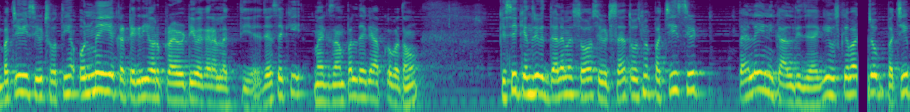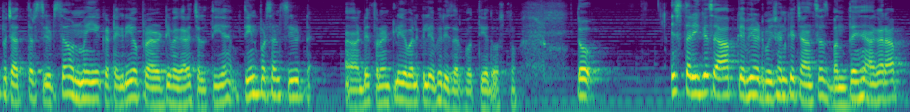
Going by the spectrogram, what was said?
बची हुई सीट्स होती हैं, उनमें ये कैटेगरी और प्रायोरिटी वगैरह लगती है। जैसे कि मैं एग्जांपल दे के आपको बताऊँ, किसी केंद्रीय विद्यालय में सौ सीट्स हैं तो उसमें पच्चीस सीट पहले ही निकाल दी जाएगी। उसके बाद जो बची पचहत्तर सीट्स हैं, उनमें ये कैटेगरी और प्रायोरिटी वगैरह चलती है। तीन परसेंट सीट डिफरेंटली एबल के लिए भी रिज़र्व होती है दोस्तों। तो इस तरीके से आपके भी एडमिशन के चांसेस बनते हैं। अगर आप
